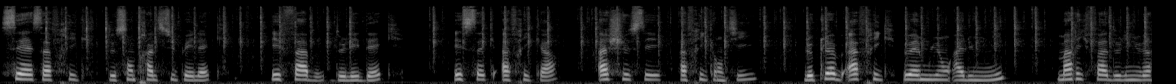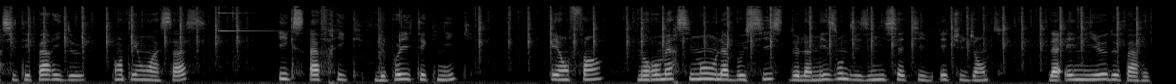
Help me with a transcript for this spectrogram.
CS Afrique de Centrale Supélec, EFAB de l'EDEC, ESSEC Africa, HEC Afrique Antilles, le Club Afrique EM Lyon Alumni, Marifa de l'Université Paris 2, Panthéon-Assas, X Afrique de Polytechnique, et enfin nos remerciements au Labo 6 de la Maison des initiatives étudiantes, la MIE de Paris.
